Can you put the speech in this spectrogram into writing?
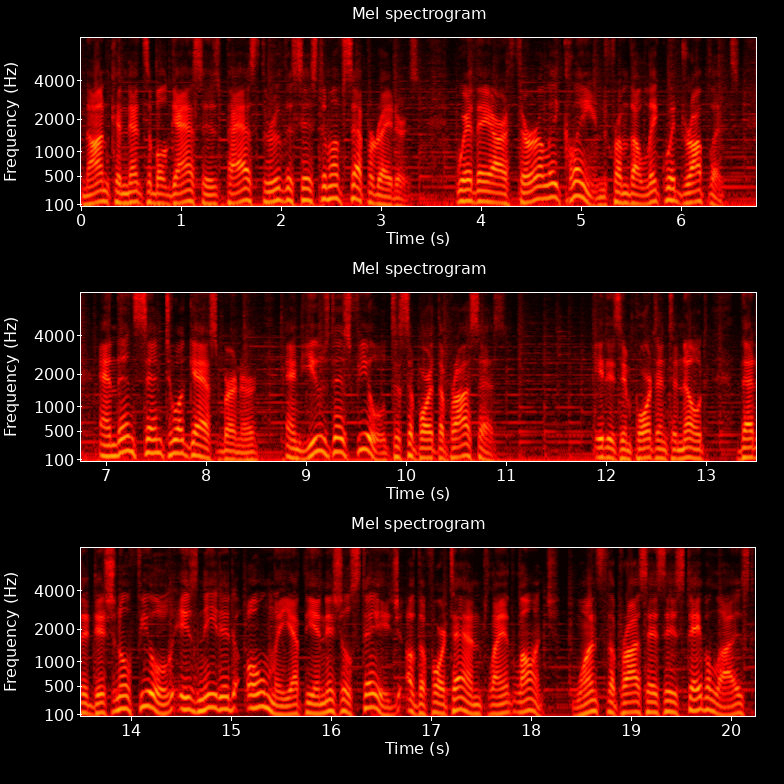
Non-condensable gases pass through the system of separators, where they are thoroughly cleaned from the liquid droplets, and then sent to a gas burner and used as fuel to support the process. It is important to note that additional fuel is needed only at the initial stage of the Fortan plant launch. Once the process is stabilized,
